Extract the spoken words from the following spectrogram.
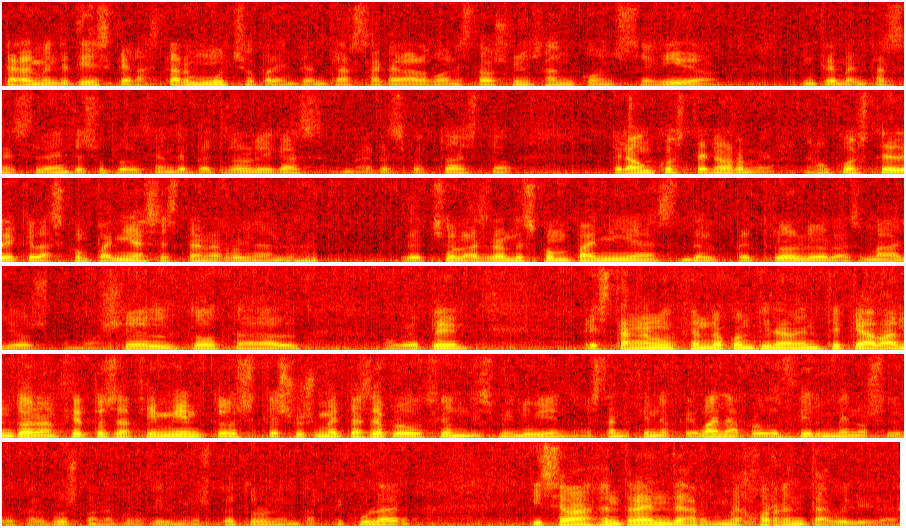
realmente tienes que gastar mucho para intentar sacar algo. En Estados Unidos han conseguido incrementar sensiblemente su producción de petróleo y gas respecto a esto, pero a un coste enorme, a un coste de que las compañías se están arruinando. De hecho, las grandes compañías del petróleo, las mayores como Shell, Total o BP, están anunciando continuamente que abandonan ciertos yacimientos, que sus metas de producción disminuyen, están diciendo que van a producir menos hidrocarburos, van a producir menos petróleo en particular, y se van a centrar en dar mejor rentabilidad.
